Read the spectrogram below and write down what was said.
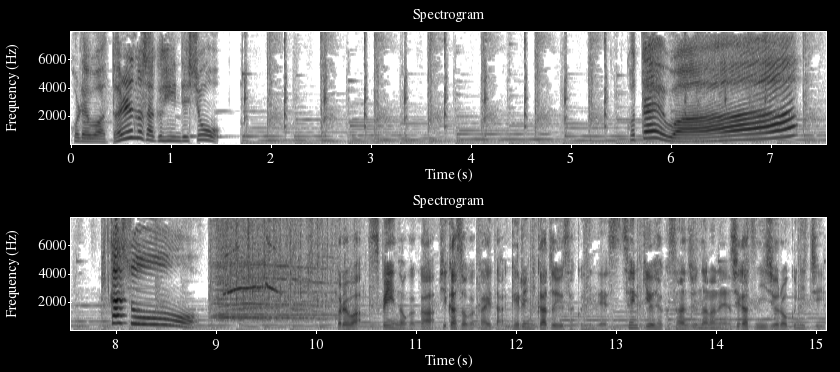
これは誰の作品でしょう？答えはピカソ。これはスペインの画家ピカソが描いたゲルニカという作品です。1937年4月26日、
